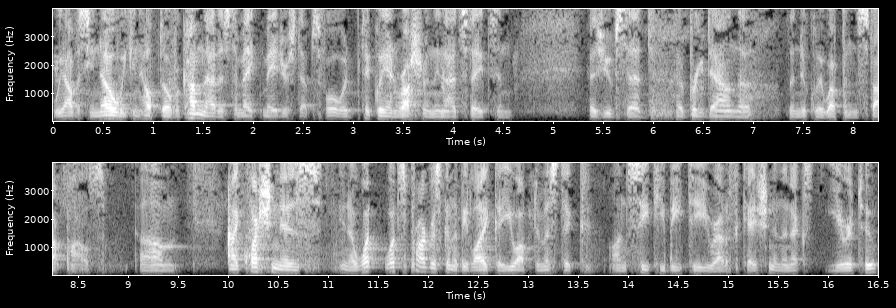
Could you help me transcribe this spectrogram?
we obviously know we can help to overcome that is to make major steps forward, particularly in Russia and the United States, and as you've said, uh, bring down the, the nuclear weapons stockpiles. Um, my question is, you know, what, what's progress going to be like? Are you optimistic on CTBT ratification in the next year or two,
